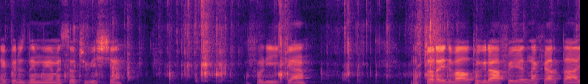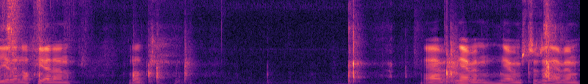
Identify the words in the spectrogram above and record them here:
Najpierw zdejmujemy sobie oczywiście folijkę. No wczoraj dwa autografy, jedna karta, jeden off jeden. No. Nie, nie wiem, nie wiem, szczerze nie wiem.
